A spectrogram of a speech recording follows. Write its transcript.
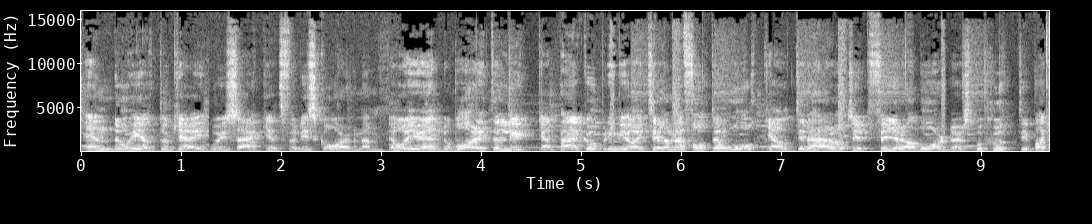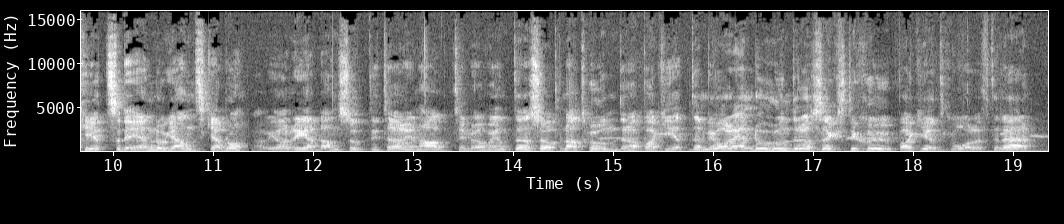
ändå helt okej. Okay. Och ju säkert för Discord, men det har ju ändå varit en lyckad pack-opening. Vi har ju till och med fått en walkout i det här och typ fyra borders på 70 paket, så det är ändå ganska bra. Ja, vi har redan suttit här i en halvtimme och vi har inte ens öppnat 100 paketen. Vi har ändå 167 paket kvar efter det här.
